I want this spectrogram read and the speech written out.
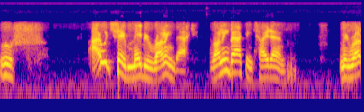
Oof. I would say maybe running back. Running back and tight end. I mean, run,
